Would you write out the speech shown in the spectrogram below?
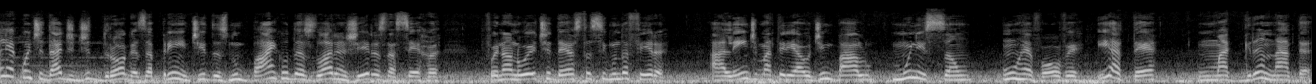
Olha a quantidade de drogas apreendidas no bairro das Laranjeiras, na Serra. Foi na noite desta segunda-feira. Além de material de embalo, munição, um revólver e até uma granada.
